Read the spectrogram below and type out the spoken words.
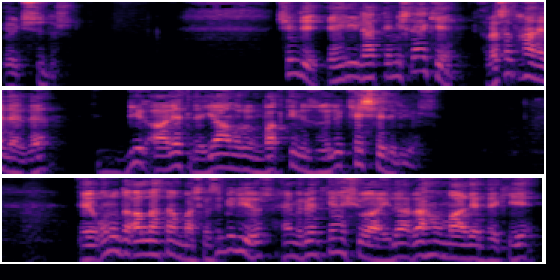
ölçüsüdür. Şimdi ehli ilhat demişler ki rasathanelerde bir aletle yağmurun vakti nüzulü keşfediliyor. E, onu da Allah'tan başkası biliyor. Hem röntgen şuayla rahm-ı maderdeki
